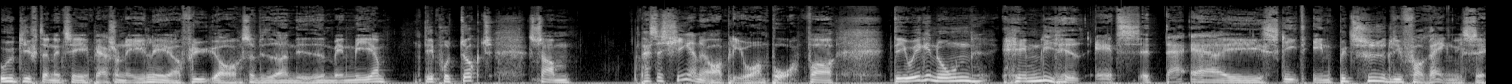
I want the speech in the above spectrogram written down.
udgifterne til personale og fly og så videre nede, men mere det produkt, som passagererne oplever ombord. For det er jo ikke nogen hemmelighed, at der er øh, sket en betydelig forringelse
